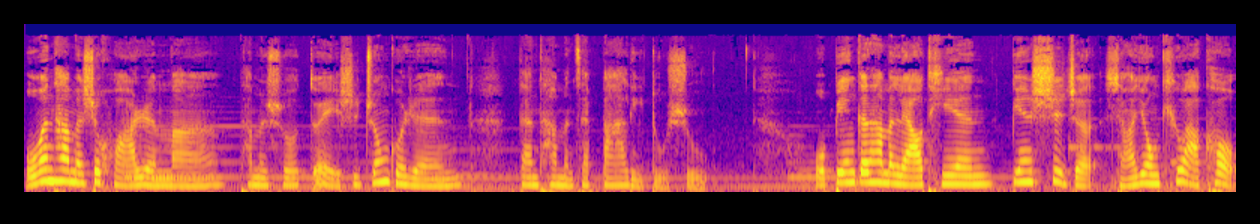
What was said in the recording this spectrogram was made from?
我问他们是华人吗？他们说对，是中国人，但他们在巴黎读书。我边跟他们聊天，边试着想要用 QR code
